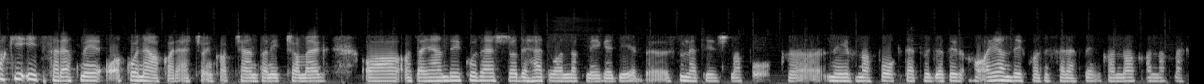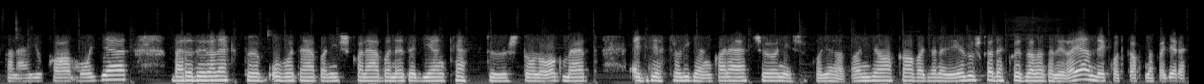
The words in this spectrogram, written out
Aki így szeretné, akkor ne a karácsony kapcsán tanítsa meg a, az ajándékozásra, de hát vannak még egyéb születésnapok, névnapok, tehát hogy azért, ha ajándékozni szeretnénk annak, annak megtaláljuk a módját. Bár azért a legtöbb óvodában, iskolában ez egy ilyen kettős dolog, mert egyrésztről igen karácsony, és akkor jön az angyalka, vagy van egy Jézuska, de közben meg azért ajándékot kapnak a gyerek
